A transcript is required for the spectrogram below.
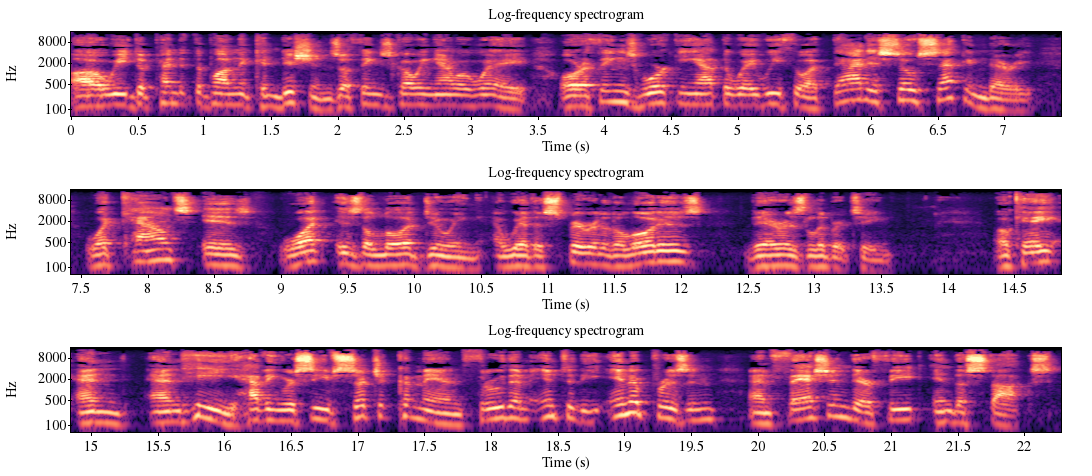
Are we dependent upon the conditions or things going our way? Or are things working out the way we thought? That is so secondary. What counts is what is the Lord doing? And where the Spirit of the Lord is, there is liberty. Okay, and and he, having received such a command, threw them into the inner prison and fashioned their feet in the stocks.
